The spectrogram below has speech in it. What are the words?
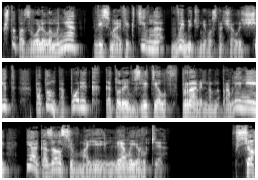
что позволило мне весьма эффективно выбить у него сначала щит, потом топорик, который взлетел в правильном направлении и оказался в моей левой руке. Все,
